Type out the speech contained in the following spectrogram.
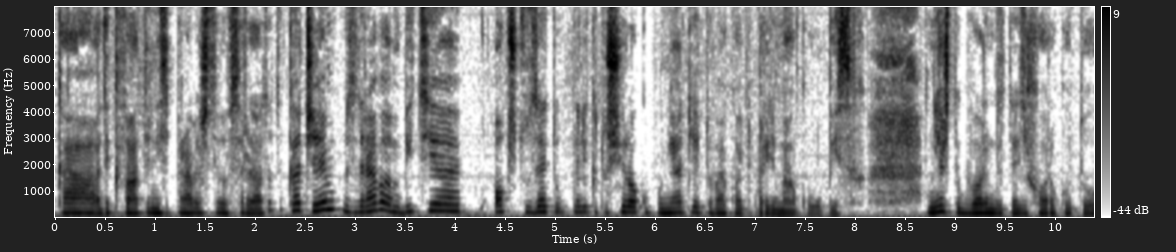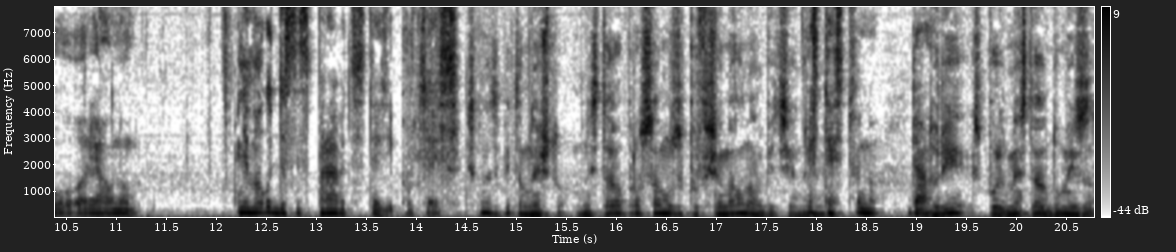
така адекватен и справящ се в средата. Така че здрава амбиция е общо взето, нали, като широко понятие, това, което преди малко описах. Ние ще говорим за тези хора, които реално не могат да се справят с тези процеси. Искам да те питам нещо. Не става въпрос само за професионална амбиция. Не? Естествено, да. Дори, според мен, става дума и за,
